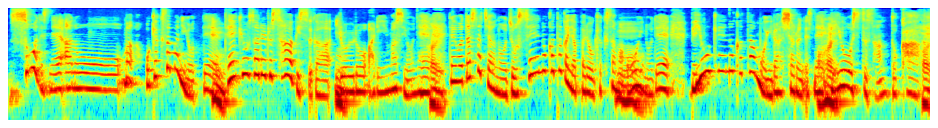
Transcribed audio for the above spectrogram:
そうですね。あのーまあ、お客様によっうてん提供されるサービスがいろいろありますよね。はい。で、私たちあの、女性の方がやっぱりお客様多いので、美容系の方もいらっしゃるんですね。はい美容室さんとか、はい。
